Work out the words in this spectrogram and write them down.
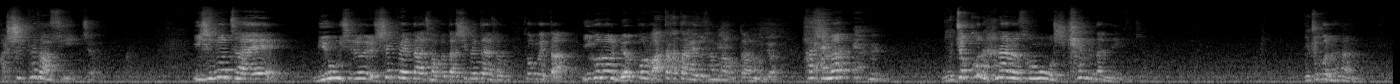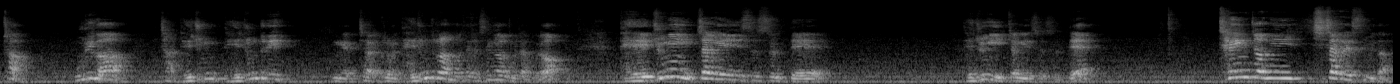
아, 실패도 할 수 있죠. 20년 차에 미용실을 실패했다 접었다 실패했다 접- 성공했다 이거를 몇 번 왔다 갔다 해도 상관없다는 거죠. 하지만 무조건 하나는 성공을 시켜야 된다는 얘기죠. 무조건 하나는. 자, 우리가 자 대중 대중들이 네, 자 그러면 대중들을 한번 생각해 보자고요. 대중의 입장에 있었을 때 대중의 입장에 있었을 때 체인점이 시작을 했습니다.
